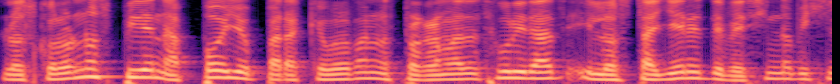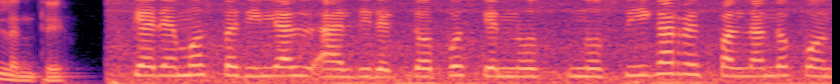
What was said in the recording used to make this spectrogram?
Los colonos piden apoyo para que vuelvan los programas de seguridad y los talleres de vecino vigilante. Queremos pedirle al, director pues que nos, nos siga respaldando con,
